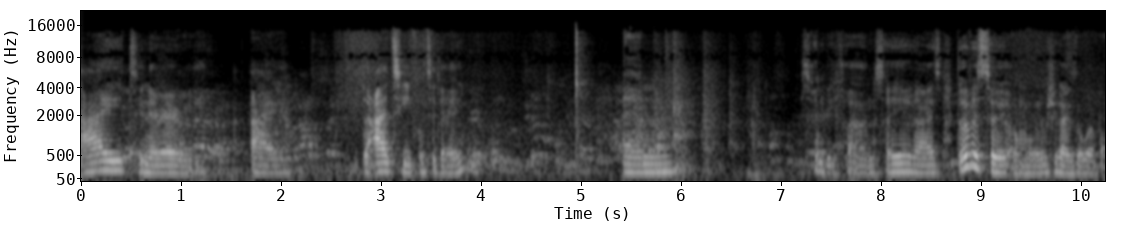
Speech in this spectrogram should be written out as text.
itinerary, I, the IT for today. And it's gonna be fun. So yeah, guys, the weather's so. Oh my god, let me show you guys the weather.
